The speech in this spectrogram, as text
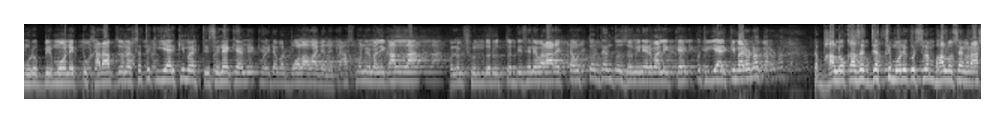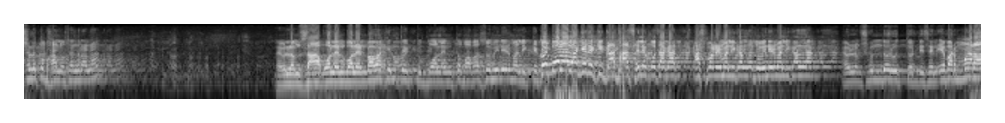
মুরব্বীর মন একটু খারাপ, জনের সাথে কি আর কি মারতেছি নাকি? আমি কইটা আবার বলা লাগে নাকি? আসমানের মালিক আল্লাহ। বললাম, সুন্দর উত্তর দিয়েছেন। এবার আরেকটা উত্তর দেন তো জমিনের মালিককে। ও তুই আর কি মারো না তো? ভালো কাজের যাচ্ছি, মনে করছিলাম ভালো স্যাংরা আসলে তো ভালো স্যাংরা না। আমি বললাম, যা বলেন বলেন বাবা, কিন্তু একটু বলেন তো বাবা, জমিনের মালিককে। কই, বলা লাগে নাকি? গাধা ছেলে কোথাকার? আসমানের মালিক আল্লাহ, জমিনের মালিক আল্লাহ? আমি বললাম, সুন্দর উত্তর দিয়েছেন। এবার মারা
